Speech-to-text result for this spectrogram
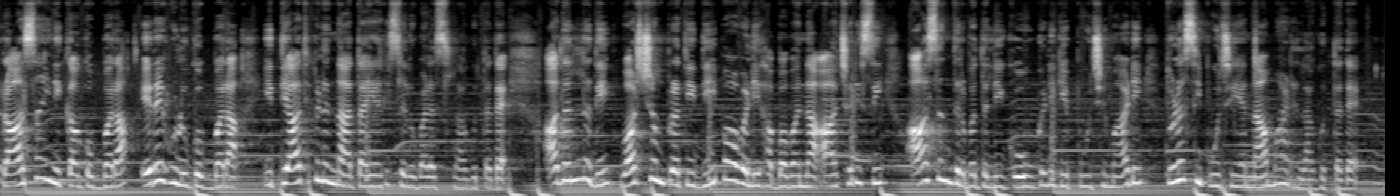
ರಾಸಾಯನಿಕ ಗೊಬ್ಬರ, ಎರೆಹುಳು ಗೊಬ್ಬರ ಇತ್ಯಾದಿಗಳನ್ನು ತಯಾರಿಸಲು ಬಳಸಲಾಗುತ್ತದೆ. ಅದಲ್ಲದೆ ವರ್ಷಂ ಪ್ರತಿ ದೀಪಾವಳಿ ಹಬ್ಬವನ್ನ ಆಚರಿಸಿ ಆ ಸಂದರ್ಭದಲ್ಲಿ ಗೋವುಗಳಿಗೆ ಪೂಜೆ ಮಾಡಿ ತುಳಸಿ ಪೂಜೆಯನ್ನ ಮಾಡಲಾಗುತ್ತದೆ.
